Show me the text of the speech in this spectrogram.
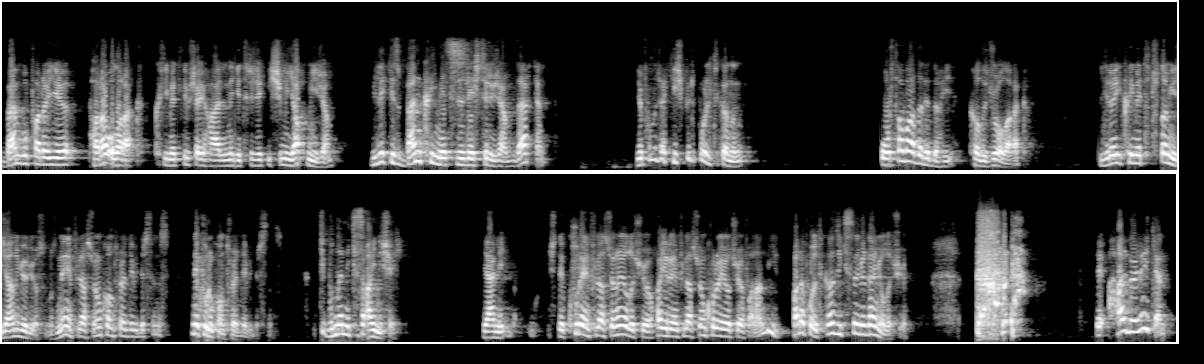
ben bu parayı para olarak kıymetli bir şey haline getirecek işimi yapmayacağım. Bilakis ben kıymetsizleştireceğim derken yapılacak hiçbir politikanın orta vadede dahi kalıcı olarak lirayı kıymeti tutamayacağını görüyorsunuz. Ne enflasyonu kontrol edebilirsiniz ne kuru kontrol edebilirsiniz. Ki bunların ikisi aynı şey. Yani işte kur enflasyona yol açıyor, hayır enflasyon kura yol açıyor falan değil. Para politikanız ikisine birden yol açıyor. e, hal böyleyken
